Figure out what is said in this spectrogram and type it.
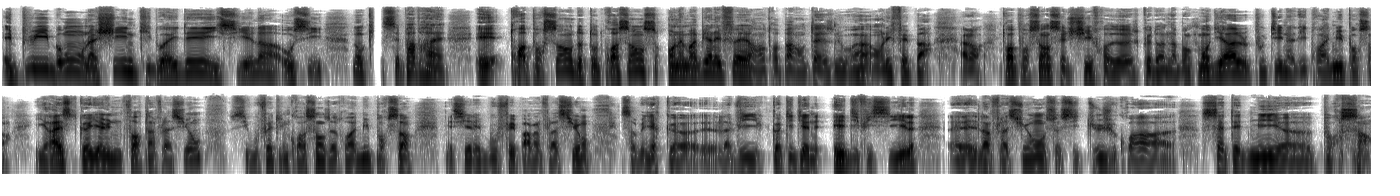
Et puis bon, la Chine qui doit aider ici et là aussi. Donc c'est pas vrai. Et 3% de taux de croissance, on aimerait bien les faire entre parenthèses nous, hein, on les fait pas. Alors 3% c'est le chiffre de, que donne la Banque mondiale. Poutine a dit 3,5%. Il reste qu'il y a une forte inflation. Si vous faites une croissance de 3,5%, mais si elle est bouffée par l'inflation, ça veut dire que la vie quotidienne est difficile. Et l'inflation se situe, je crois, 7,5%.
